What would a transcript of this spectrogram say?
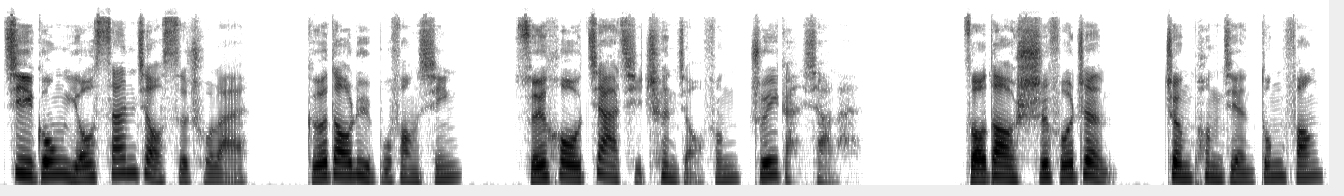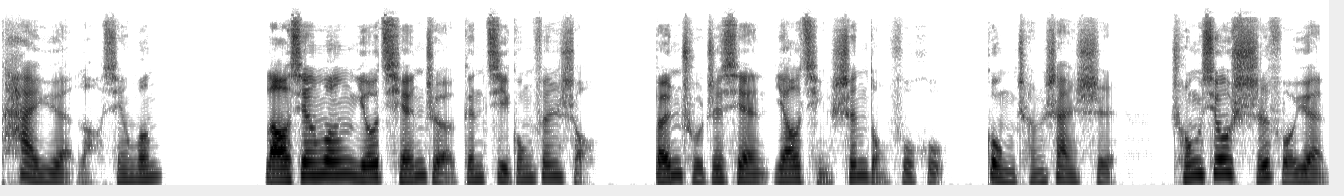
济公由三教寺出来，阁道律不放心，随后架起趁脚风追赶下来，走到石佛镇，正碰见东方太岳老仙翁。老仙翁由前者跟济公分手。本楚知县邀请深董富户共成善事，重修石佛院，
